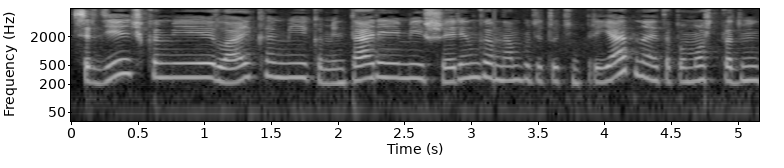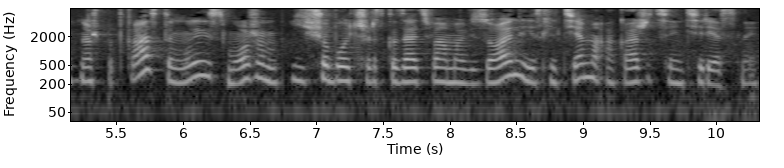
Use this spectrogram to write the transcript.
сердечками, лайками, комментариями, шерингом. Нам будет очень приятно, это поможет продвинуть наш подкаст, и мы сможем еще больше рассказать вам о визуале, если тема окажется интересной.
